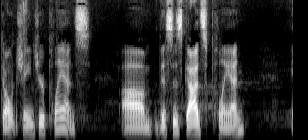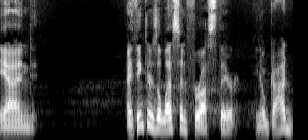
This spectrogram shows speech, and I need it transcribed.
don't change your plans. Um, this is God's plan. And I think there's a lesson for us there. You know, God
